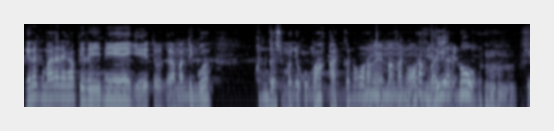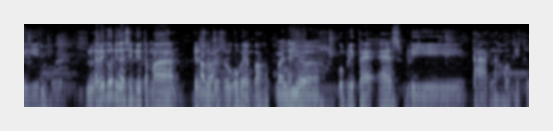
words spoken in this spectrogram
Ini kan kemarin yang pilih ini Gitu. Dalam hati Hmm. gue Kan gak semuanya gue makan Kan orang yang makan Orang Iya, bayar iya. dong. Kayak gitu Tapi gue dikasih duit sama Dari saudara-saudara gue banyak banget Banyak. Iya. Gue beli PS Beli tanah waktu itu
